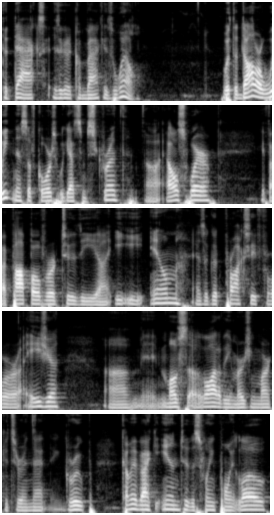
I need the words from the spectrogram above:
the DAX is going to come back as well. With the dollar weakness, of course, we got some strength uh, elsewhere. If I pop over to the uh, EEM as a good proxy for Asia, um, most a lot of the emerging markets are in that group. Coming back into the swing point low.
